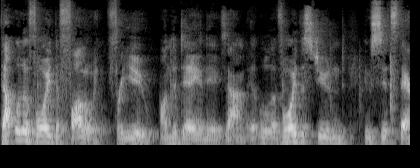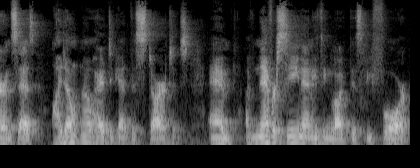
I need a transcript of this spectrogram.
that will avoid the following for you on the day in the exam. It will avoid the student who sits there and says, I don't know how to get this started. Um, I've never seen anything like this before.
